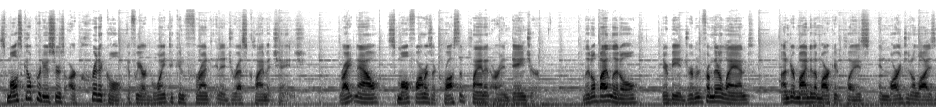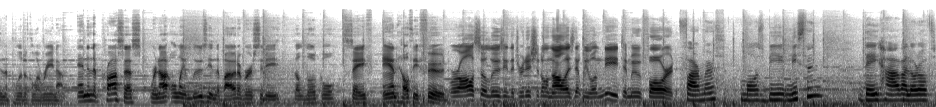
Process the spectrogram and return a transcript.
Small scale producers are critical if we are going to confront and address climate change. Right now, small farmers across the planet are in danger. Little by little, they're being driven from their land, undermined in the marketplace, and marginalizing the political arena. And in the process, we're not only losing the biodiversity, the local, safe, and healthy food, we're also losing the traditional knowledge that we will need to move forward. Farmers must be listened. They have a lot of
